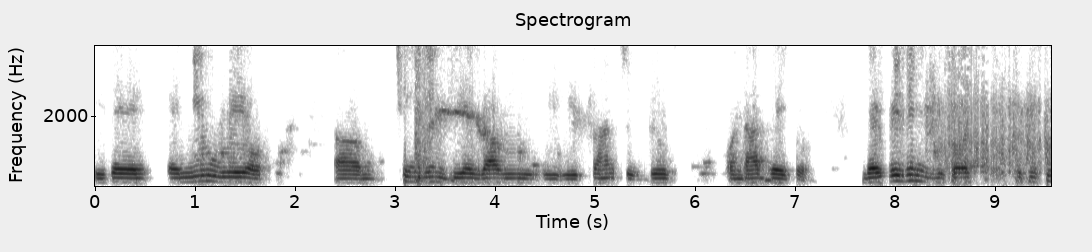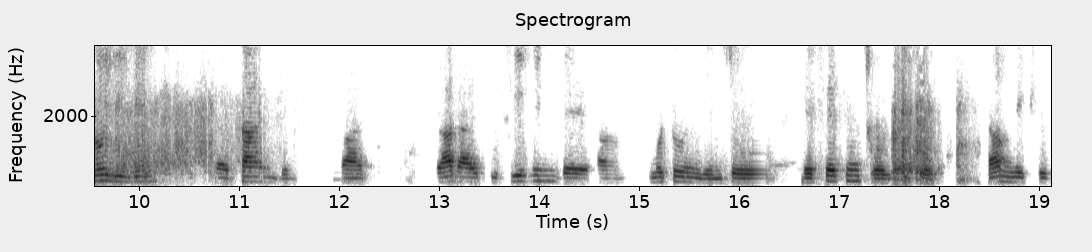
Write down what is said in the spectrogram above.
It's a, a new way of um, changing gears that we, we, we plan to build on that vehicle. The reason is because it is not using a car engine, but it is using the um, motor engine. So the settings was that makes it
